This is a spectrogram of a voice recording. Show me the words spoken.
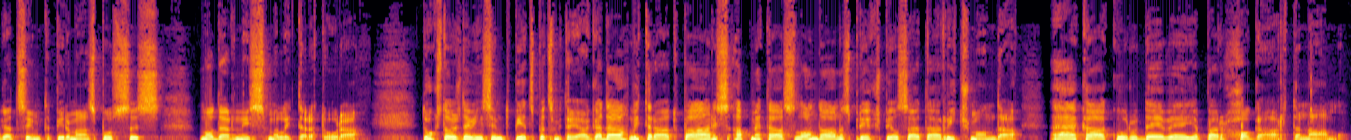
gadsimta pirmās puses modernisma literatūrā. 1915. gadā literātu pāris apmetās Londonas priekšpilsētā Ričmondā, ēkā, kuru dēvēja par Hogārta namu.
